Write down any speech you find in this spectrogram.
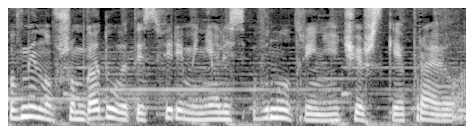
В минувшем году в этой сфере менялись внутренние чешские правила.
